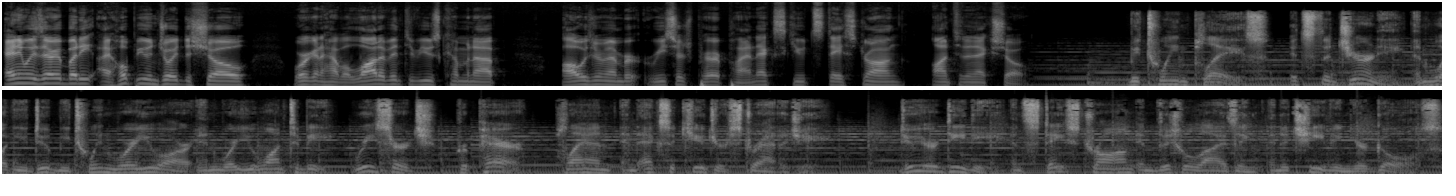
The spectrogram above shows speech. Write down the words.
Anyways, everybody, I hope you enjoyed the show. We're to have a lot of interviews coming up. Always remember research, prepare, plan, execute, stay strong. On to the next show. Between plays, it's the journey and what you do between where you are and where you want to be. Research, prepare, plan, and execute your strategy. Do your DD and stay strong in visualizing and achieving your goals.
